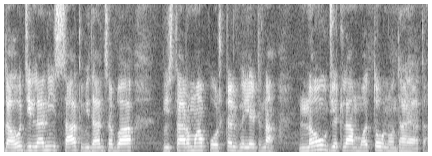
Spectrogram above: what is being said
દાહોદ જિલ્લાની સાત વિધાનસભા વિસ્તારમાં પોસ્ટલ બેલેટના નવ જેટલા મતો નોંધાયા હતા.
